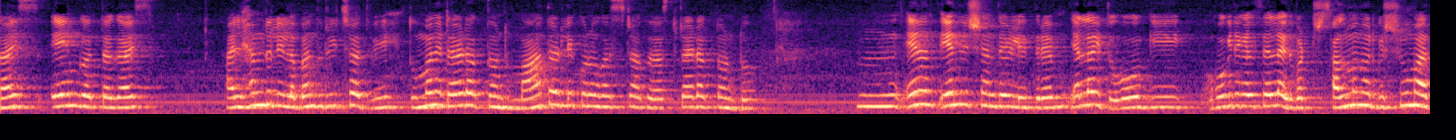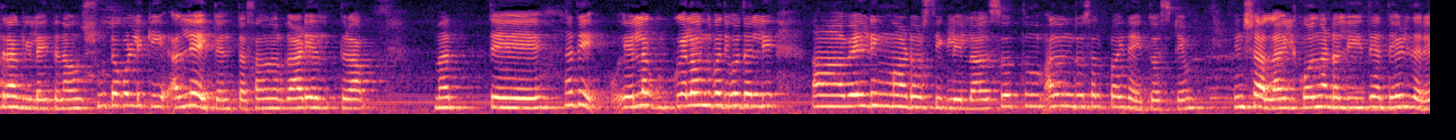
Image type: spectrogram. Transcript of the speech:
ಗೈಸ್ ಏನು ಗೊತ್ತಾ ಗೈಸ್ ಅಲ್ಹಮ್ದುಲಿಲ್ಲ ಬಂದು ರೀಚ್ ಆದ್ವಿ. ತುಂಬಾ ಟೈರ್ಡ್ ಆಗ್ತಾ ಉಂಟು. ಮಾತಾಡ್ಲಿಕ್ಕೂ ಕಷ್ಟ ಆಗ್ತದೆ ಅಷ್ಟು ಟೈರ್ಡ್ ಆಗ್ತಾ ಉಂಟು. ಏನಂತ ಏನು ವಿಷಯ ಅಂತ ಹೇಳಿದರೆ, ಎಲ್ಲ ಆಯಿತು, ಹೋಗಿ ಹೋಗಿದ ಕೆಲಸ ಎಲ್ಲ ಆಯಿತು ಬಟ್ ಸಲ್ಮಾನ್ ಅವ್ರಿಗೆ ಶೂ ಮಾತ್ರ ಆಗಲಿಲ್ಲ, ಆಯಿತಾ? ನಾವು ಶೂ ತಗೊಳ್ಳಿಕ್ಕೆ ಅಲ್ಲೇ ಆಯಿತು ಅಂತ ಸಲ್ಮಾನ್ ಅವ್ರ ಗಾಡಿ ಹತ್ರ. ಮತ್ತು ಅದೇ, ಎಲ್ಲ ಕೆಲವೊಂದು ಬದಿ ಹೋದಲ್ಲಿ ವೆಲ್ಡಿಂಗ್ ಮಾಡೋರು ಸಿಗಲಿಲ್ಲ ಸೊ ತುಂಬ ಅದೊಂದು ಸ್ವಲ್ಪ ಇದಾಯಿತು ಅಷ್ಟೇ. ಇನ್ಶಾಲ್ಲ ಇಲ್ಲಿ ಕೋಲ್ನಾಡಲ್ಲಿ ಇದೆ ಅಂತ ಹೇಳಿದ್ದಾರೆ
